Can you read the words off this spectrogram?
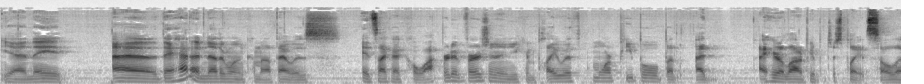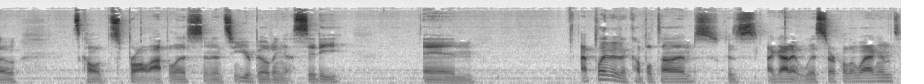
yeah, and they uh, they had another one come out that was it's like a cooperative version and you can play with more people, but I I hear a lot of people just play it solo. It's called Sprawlopolis, and it's you're building a city, and I played it a couple times because I got it with Circle of Wagons,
